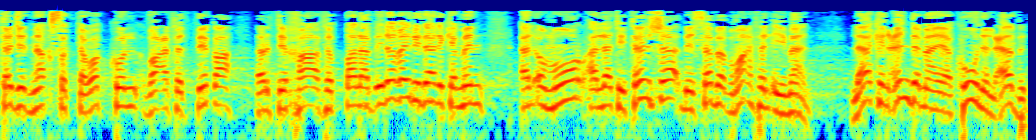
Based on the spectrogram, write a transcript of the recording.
تجد نقص التوكل ضعف الثقة ارتخاء في الطلب إلى غير ذلك من الأمور التي تنشأ بسبب ضعف الإيمان. لكن عندما يكون العبد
